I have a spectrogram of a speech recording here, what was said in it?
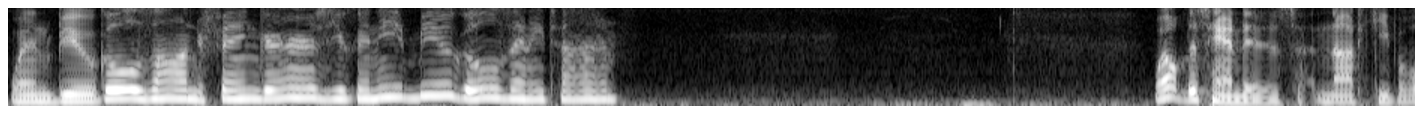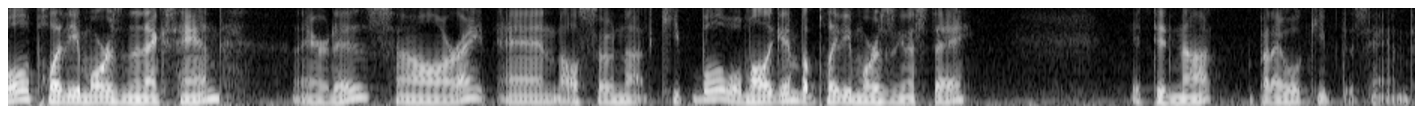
When bugles on your fingers, you can eat bugles anytime. Well, this hand is not keepable. Palladia-Mors in the next hand. There it is. All right. And also not keepable. We'll mulligan, but Palladia-Mors is going to stay. It did not, but I will keep this hand.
